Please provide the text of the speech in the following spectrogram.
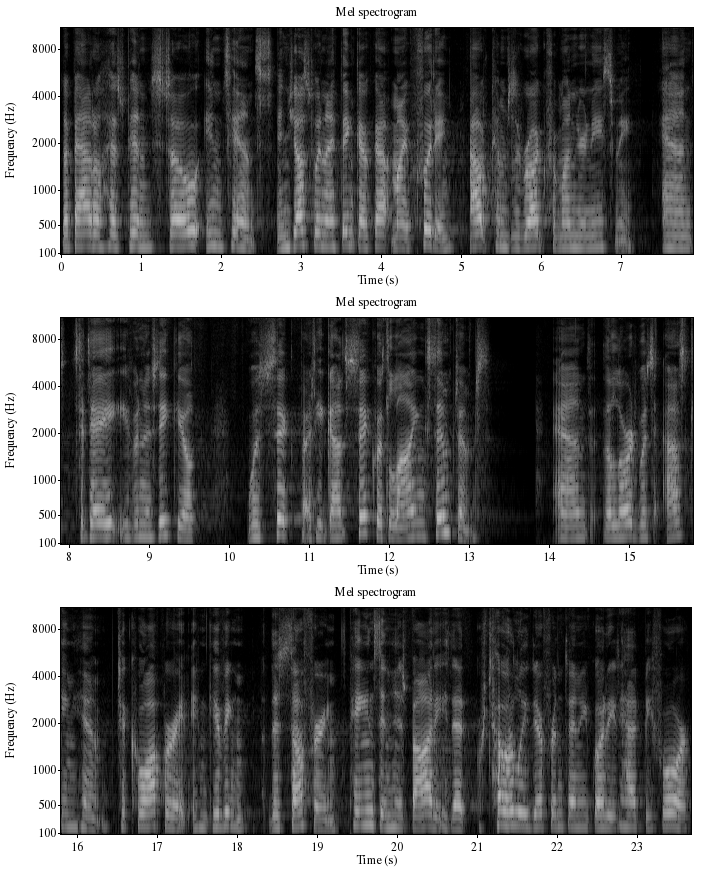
The battle has been so intense, and just when I think I've got my footing, out comes the rug from underneath me. And today, even Ezekiel was sick, but he got sick with Lyme symptoms. And the Lord was asking him to cooperate in giving the suffering, pains in his body that were totally different than what he'd had before,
